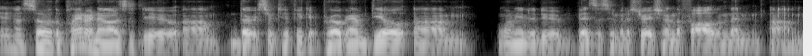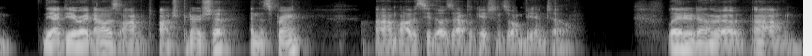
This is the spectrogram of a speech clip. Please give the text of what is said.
Yeah. So the plan right now is to do um, their certificate program deal, um, wanting to do business administration in the fall, and then um, the idea right now is on entrepreneurship in the spring. Um, obviously, those applications won't be until later down the road. Um,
